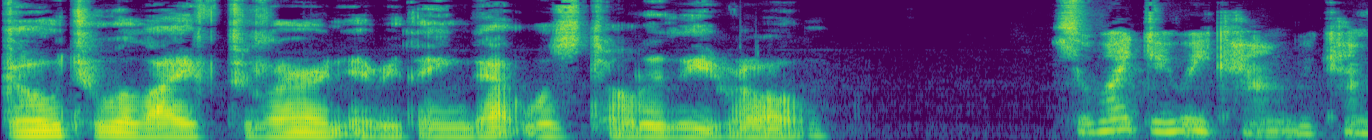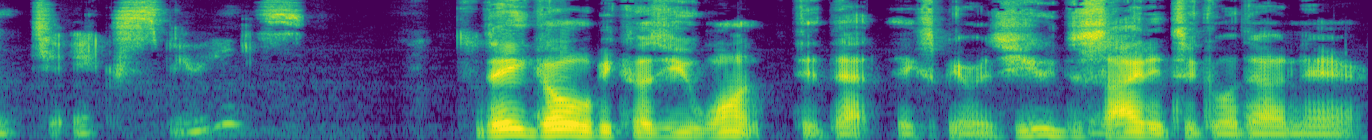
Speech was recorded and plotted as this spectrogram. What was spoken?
go to a life to learn everything. That was totally wrong. So why do we come? We come to experience. They go because you wanted that experience. You decided to go down there.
